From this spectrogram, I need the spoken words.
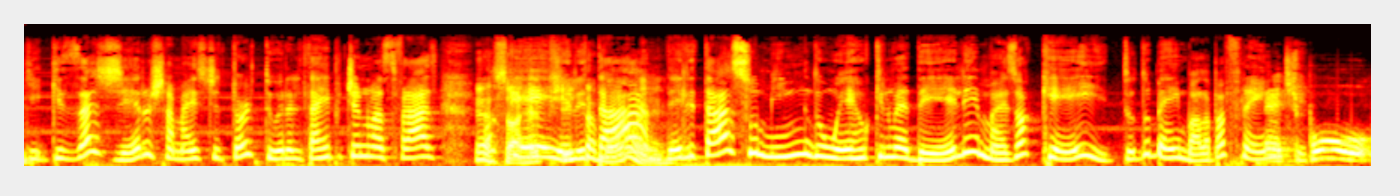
Que, que exagero chamar isso de tortura. Ele tá repetindo umas frases, É, só ok, repita, ele tá tá, bom, hein? ele tá assumindo um erro que não é dele, mas ok, tudo bem, bola pra frente. É tipo o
